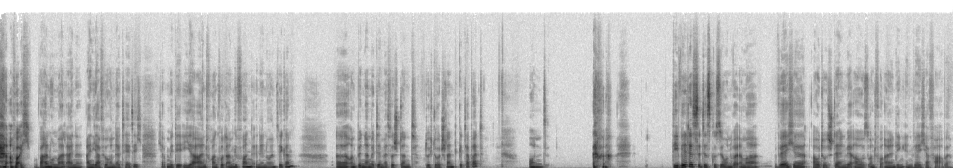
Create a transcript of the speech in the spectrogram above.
aber ich war nun mal eine, ein Jahr für Honda tätig. Ich habe mit der IAA in Frankfurt angefangen in den 90ern äh, und bin dann mit dem Messestand durch Deutschland getappert. Und die wildeste Diskussion war immer, welche Autos stellen wir aus und vor allen Dingen in welcher Farbe.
